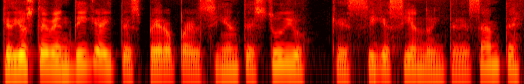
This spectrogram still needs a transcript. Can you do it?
Que Dios te bendiga y te espero para el siguiente estudio que sigue siendo interesante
